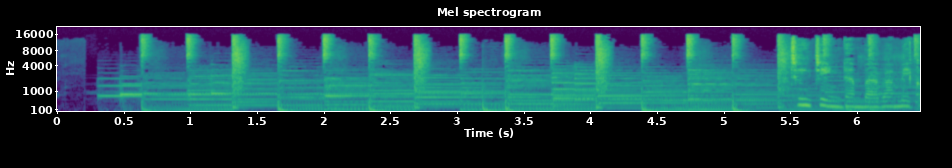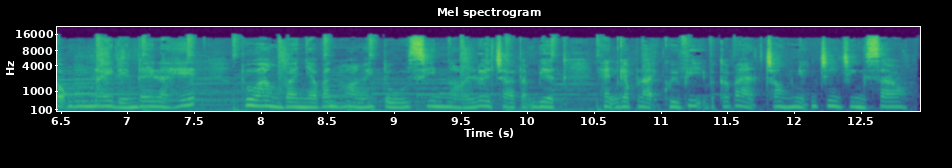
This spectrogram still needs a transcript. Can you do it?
Chương trình Đàm bà 30 cộng hôm nay đến đây là hết. Thu Hằng và nhà văn Hoàng Anh Tú xin nói lời chào tạm biệt. Hẹn gặp lại quý vị và các bạn trong những chương trình sau.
